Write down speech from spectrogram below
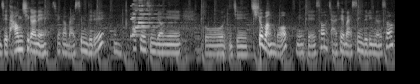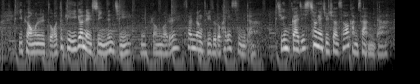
이제 다음 시간에 제가 말씀드릴 음, 파킨슨병의 또 이제 치료 방법에 대해서 자세히 말씀드리면서 이 병을 또 어떻게 이겨낼 수 있는지 네, 그런 거를 설명드리도록 하겠습니다. 지금까지 시청해 주셔서 감사합니다.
